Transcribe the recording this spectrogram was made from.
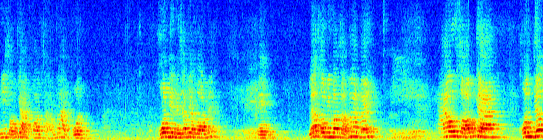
มีสองอย่างความสามารถคน คนเนี่ยเป็นทรัพยากรไหมเป็นแล้วคนมีความสามารถไหมเอาสองอย่าง คนเยอะ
